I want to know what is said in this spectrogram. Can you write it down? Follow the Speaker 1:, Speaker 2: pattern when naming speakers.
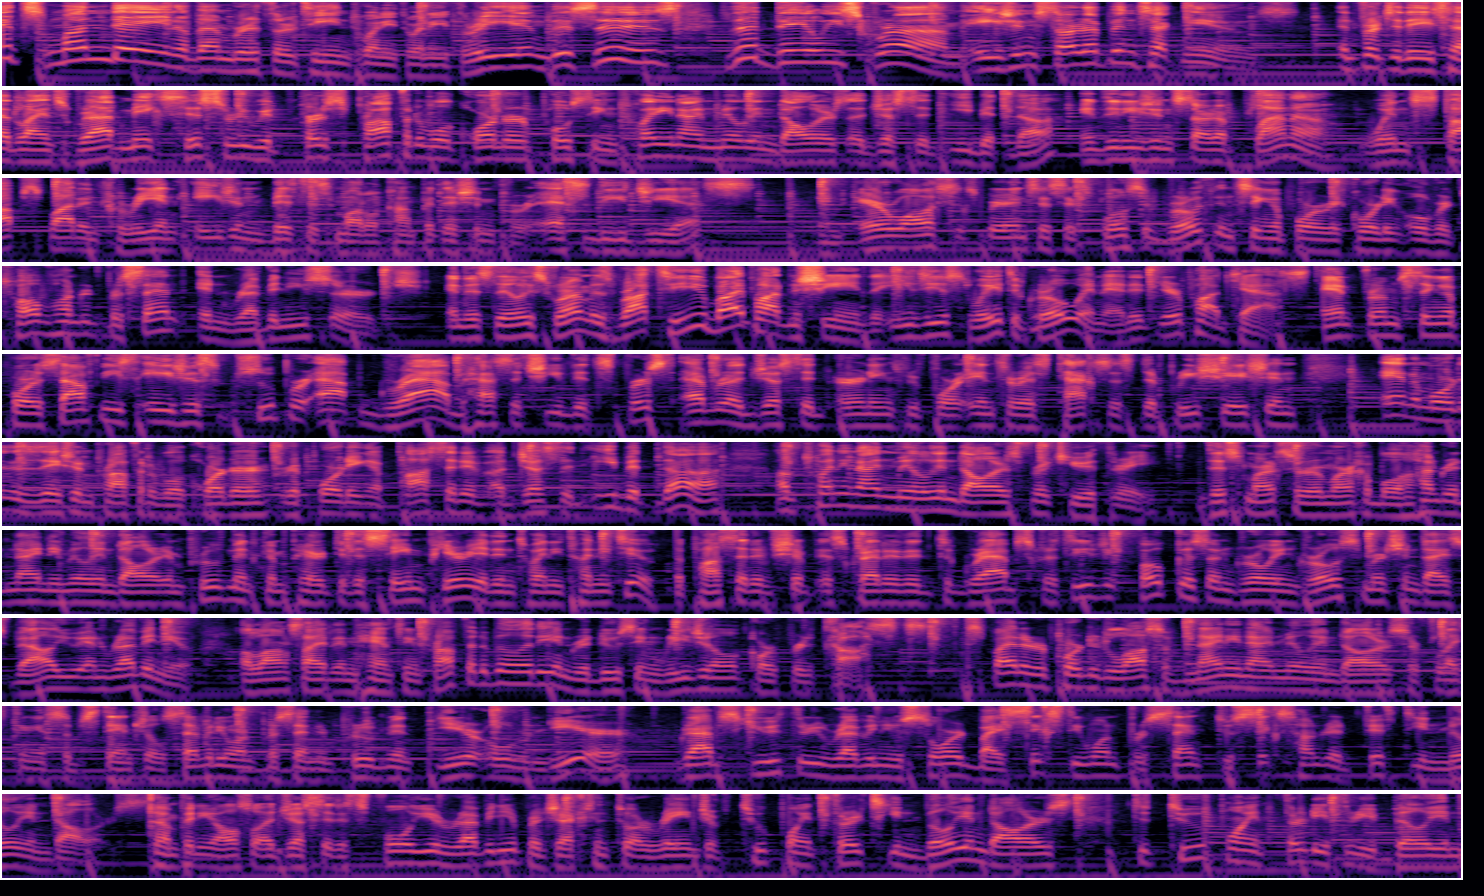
Speaker 1: It's Monday, November 13, 2023, and this is the Daily Scrum, Asian Startup and Tech News. And for today's headlines, Grab makes history with first profitable quarter, posting $29 million adjusted EBITDA. Indonesian startup Plana wins top spot in Korea ASEAN business model competition for SDGS and Airwallex experiences explosive growth in Singapore, recording over 1200% in revenue surge. And this Daily Scrum is brought to you by Podmachine, the easiest way to grow and edit your podcast. And from Singapore, Southeast Asia's super app Grab has achieved its first ever adjusted earnings before interest, taxes, depreciation, and amortization profitable quarter, reporting a positive adjusted EBITDA of $29 million for Q3. This marks a remarkable $190 million improvement compared to the same period in 2022. The positive shift is credited to Grab's strategic focus on growing gross merchandise value and revenue, alongside enhancing profitability and reducing regional corporate costs. Despite a reported loss of $99 million, reflecting a substantial 71% improvement year over year, Grab's Q3 revenue soared by 61% to $615 million. The company also adjusted its full year revenue projection to a range of $2.13 billion to $2.33 billion.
